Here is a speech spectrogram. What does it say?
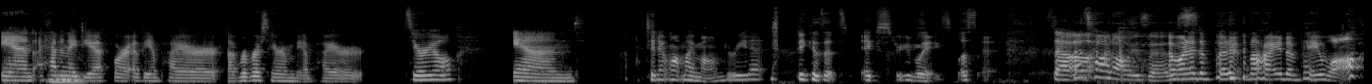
And I had mm. an idea for a vampire, a reverse harem vampire serial. And I didn't want my mom to read it because it's extremely explicit. So that's how it always is. I wanted to put it behind a paywall.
